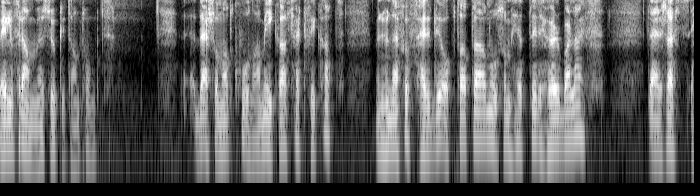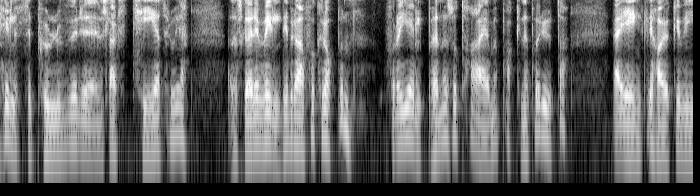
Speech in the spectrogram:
Vel framme sukket han tungt. Det er sånn at kona mi ikke har sertifikat, men hun er forferdelig opptatt av noe som heter Herbalife. Det er et slags helsepulver, en slags te, tror jeg. Det skal være veldig bra for kroppen. For å hjelpe henne så tar jeg med pakkene på ruta. Ja, egentlig har jo ikke vi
